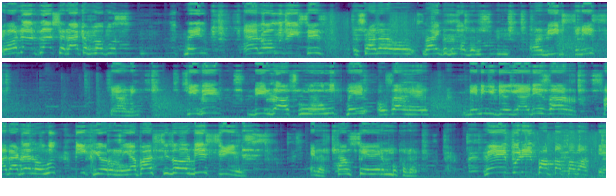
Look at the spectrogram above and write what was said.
Bu arada arkadaşlar like abone unutmayın. Eğer olmadıysanız aşağıdan like atıp abone olabilirsiniz. Yani şimdi bir de açmayı unutmayın. O zaman yeni video geldiği zaman haberdar olup ilk yorumu yapan siz olabilirsiniz. Evet tavsiyelerim bu kadar. Ve burayı patlatma vakti.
